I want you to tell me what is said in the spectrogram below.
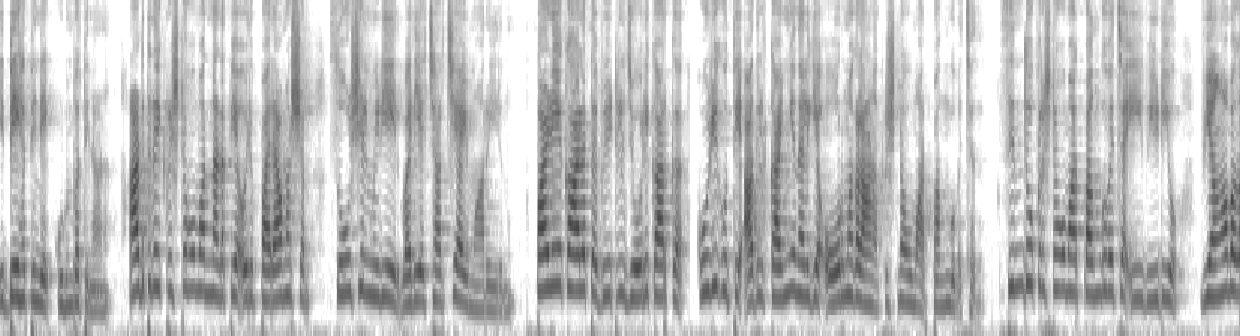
ഇദ്ദേഹത്തിന്റെ കുടുംബത്തിനാണ്. അടുത്തിടെ കൃഷ്ണകുമാർ നടത്തിയ ഒരു പരാമർശം സോഷ്യൽ മീഡിയയിൽ വലിയ ചർച്ചയായി മാറിയിരുന്നു. പഴയ കാലത്ത് വീട്ടിൽ ജോലിക്കാർക്ക് കുഴികുത്തി അതിൽ കഞ്ഞി നൽകിയ ഓർമ്മകളാണ് കൃഷ്ണകുമാർ പങ്കുവച്ചത്. സിന്ധു കൃഷ്ണകുമാർ പങ്കുവച്ച ഈ വീഡിയോ വ്യാപക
